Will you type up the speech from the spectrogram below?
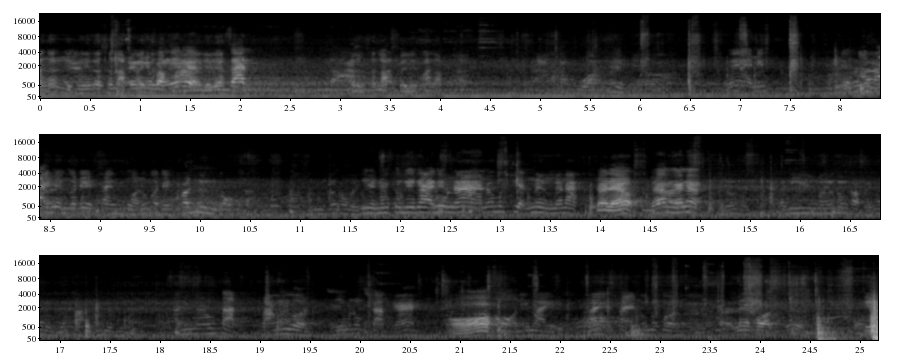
างก็ทีนี้ก็สลับไปสลับนี้มาเลยเนี่ยสั้นสลับไปเลยสลับมาเฮ้ยอันนี้เดี๋ยวใส่หนึ่งก็ได้ใส่หัวนู้นก็ได้ก็หนึ่งสองนี่นะตรงนี้ได้เนี่ยนน่ะน้องมาเขียนหนึ่งนั่นน่ะใช่แล้วแล้วงั้นน่ะอันนี้มันก็ต้องกลับไปนู่นต้องตัดอันนี้ไม่ต้องตัดฟังไว้ก่อนอันนี้ไม่ต้องตัดไงอ๋อต่อนี่ใหม่ใส่ใส่นู้นมาก่อน สายแรกก่อน เดี๋ยว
